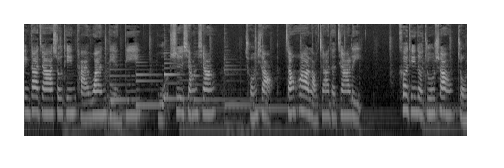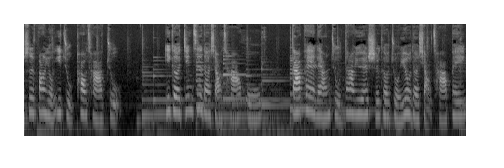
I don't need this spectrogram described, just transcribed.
迎大家收听台湾点滴，我是香香。从小彰化老家的家里，客厅的桌上总是放有一组泡茶组，一个精致的小茶壶，搭配两组大约十个左右的小茶杯。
